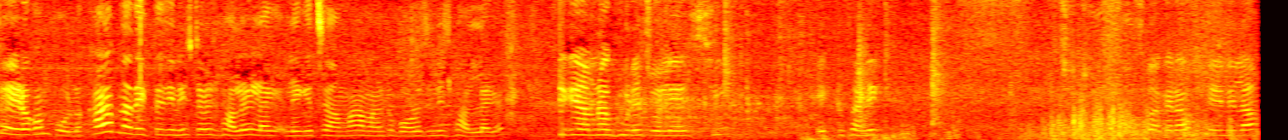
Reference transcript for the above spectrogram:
তো এরকম পড়ল। খারাপ না দেখতে জিনিসটা, বেশ ভালোই লাগে- লেগেছে আমার। আমার একটু বড় জিনিস ভালো লাগে। থেকে আমরা ঘুরে চলে এসেছি। একটুখানি বাগেরাও খেয়ে নিলাম।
